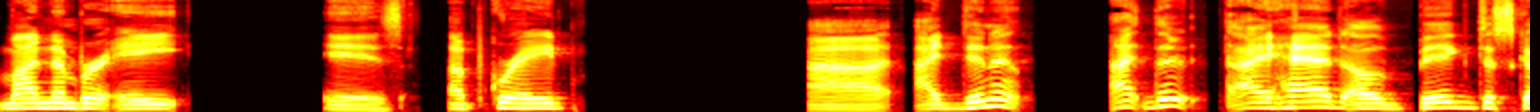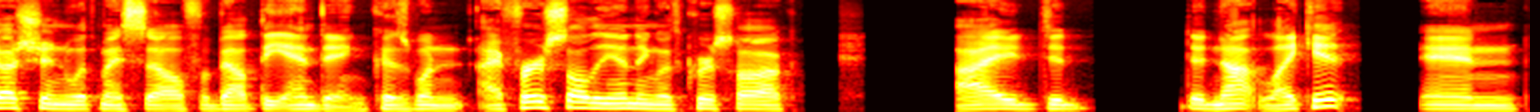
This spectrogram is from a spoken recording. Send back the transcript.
My number eight is Upgrade. Uh, I didn't. I there, I had a big discussion with myself about the ending because when I first saw the ending with Chris Hawk, I did did not like it, and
